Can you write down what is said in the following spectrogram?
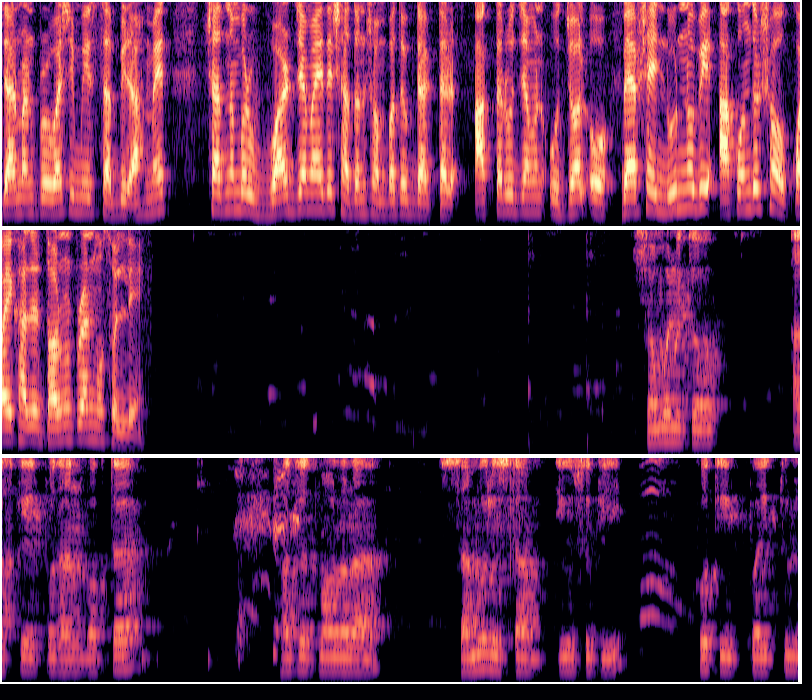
জার্মান প্রবাসী মীর সাব্বির আহমেদ, সাত নম্বর ওয়ার্ড জামায়াতের সাধারণ সম্পাদক ডাক্তার আক্তারুজ্জামান উজ্জ্বল ও ব্যবসায়ী নূর নবী আকন্দ সহ কয়েক হাজার ধর্মপ্রাণ মুসল্লি। সম্মানিত আজকের প্রধান বক্তা হজরত মাওলানা সামিউল ইসলাম ইউসুফি, খতিব বাইতুল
